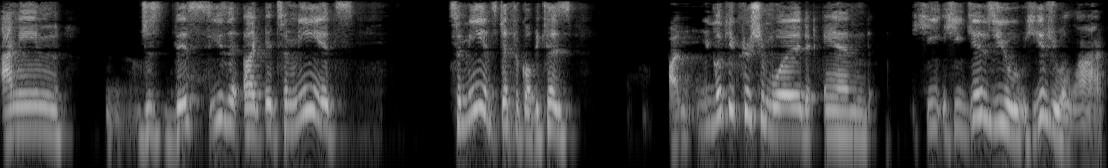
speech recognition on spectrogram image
I mean, just this season, like it to me, it's to me it's difficult because you look at Christian Wood and he he gives you he gives you a lot.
